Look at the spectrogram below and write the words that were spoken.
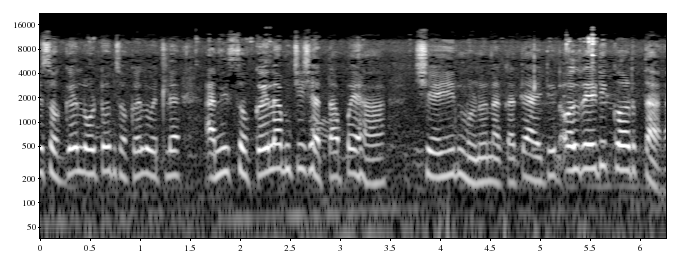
ते सगळे लोटोवन सकयल वयतले आनी सकयल आमची शेतां पळय आहा शेळीन म्हणू नाका त्या हायटीन ऑलरेडी करतात.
